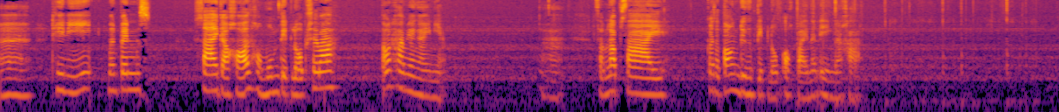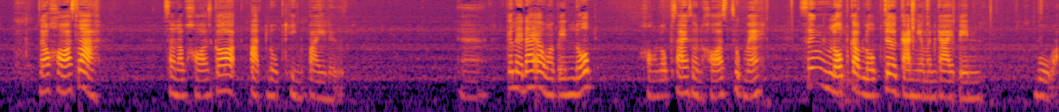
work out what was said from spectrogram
อ่าทีนี้มันเป็นไซน์กับคอสของมุมติดลบใช่ปะต้องทำยังไงเนี่ยสำหรับไซน์ก็จะต้องดึงติดลบออกไปนั่นเองนะคะ แล้วคอสล่ะสำหรับคอสก็ตัดลบทิ้งไปเลยก็เลยได้ออกมาเป็นลบของลบไซน์ส่วนคอสถูกไหมซึ่งลบกับลบเจอกันเนี่ยมันกลายเป็นบวก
